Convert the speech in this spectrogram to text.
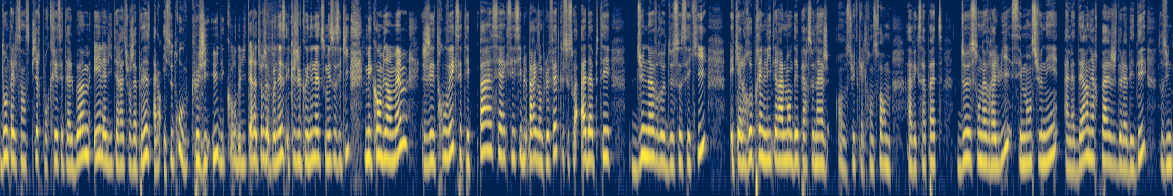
dont elle s'inspire pour créer cet album et la littérature japonaise. Alors, il se trouve que j'ai eu des cours de littérature japonaise et que je connais Natsume Soseki, mais quand bien même, j'ai trouvé que c'était pas assez accessible. Par exemple, le fait que ce soit adapté d'une œuvre de Soseki et qu'elle reprenne littéralement des personnages, ensuite qu'elle transforme avec sa patte de son œuvre à lui, c'est mentionné à la dernière page de la BD, dans une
